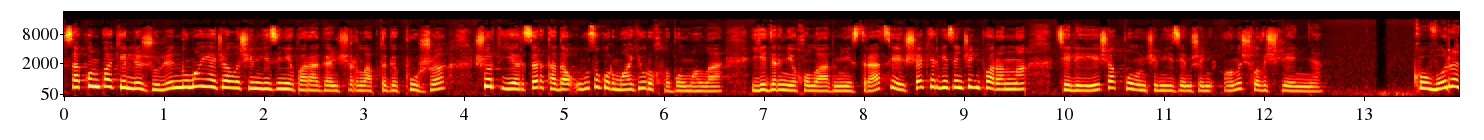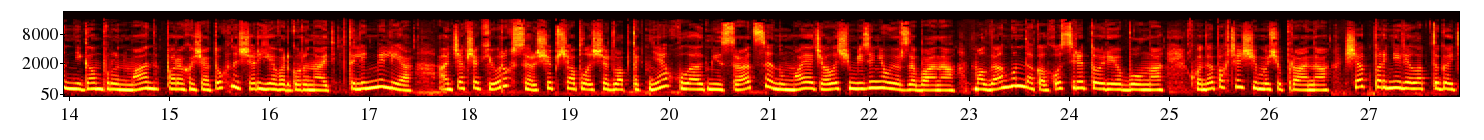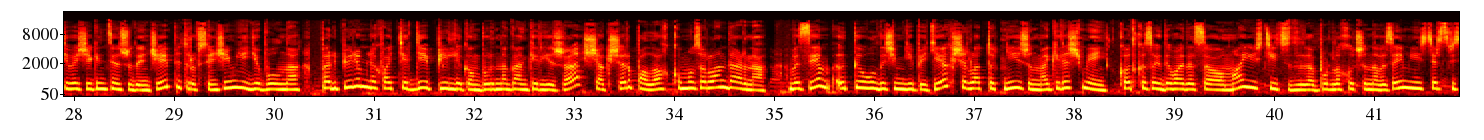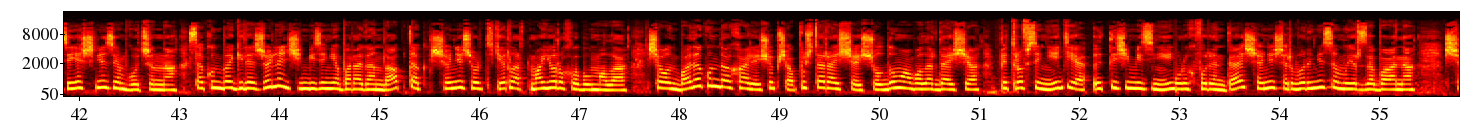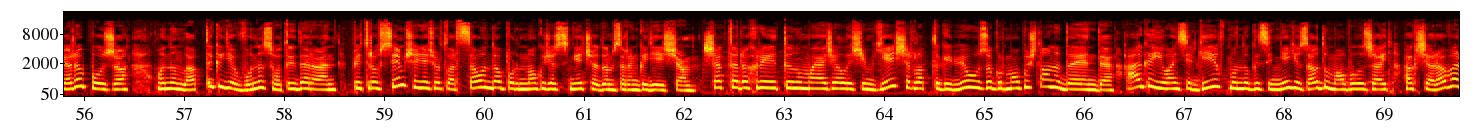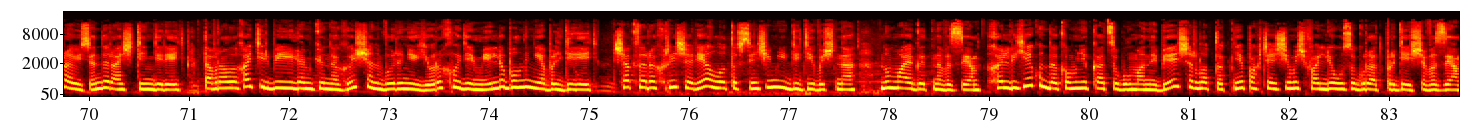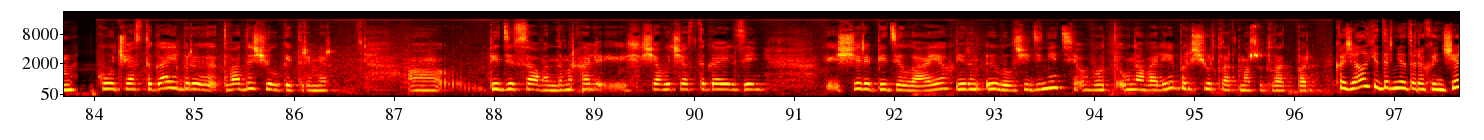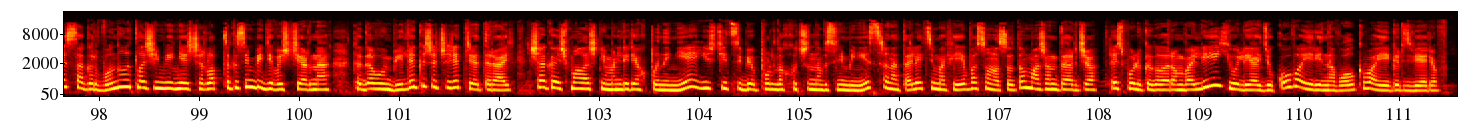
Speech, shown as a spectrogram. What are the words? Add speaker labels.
Speaker 1: Сакунпа келі жүлін нумай ажалы езіне параган шырлаптығы пужы, шүрт ерзір тада узы күрма юрықлы болмалы. Едерне хула администрация шакергезенчен паранна телее шак болым еземжін ұнышлы.
Speaker 2: Ковырын нигам пурынман парахача тухны шер евар горынать. Теленмеле, анчакшак юрықсыр шүп шаплы шерлаптыкне хула администрация нумай ачалы чимезене уйырзабана. Малдан гунда колхоз территория болна, кунда пахча чимы чупрана. Шак парнеле лаптыга тиве жегінсен суденче Петров сен еде болна. Пар пюлем лехваттерде пиллигам бурнаган киргижа шак шер палах комузырландарна. Візем ыты улды чимгепекех шерлаптыкне жынма келешмень. Кот кызыгдывайда савама юстицияда бурлы худшына візем министерстве зем худшына. Сакун Унба келе жөлін шимбезене бараган лаптак, шане шорттер лартма yorухлы болмала. Шауын бада кунда халі шөп шапуштарайша, шолдым абалардайша. Петров сенеде, үтті жемезіне урых вырында шане шырвырнесі мұйырзабана. Шары божа, оның лаптыгы де вуны сотыйдаран. Петров сем шане шортларса онда бұрынма күшесіне чадым сырынгадейша. Шактары хрейтыну мая жалы жемге шырлаптыгы бе uzы гурма пушланы да енді. Ага Иван Сергеев мұнығызіне юзау дума болжайд. Акчара вара юзенді ранш тендерет. Тавралыға тербе елем күні ғышын юрыхлы демелле был не бальдереть. Шактара хришаре лотов сенчим едидивочна, ну май гет на вазе. Халлиге кунда коммуникация был маны бе, шерлаптак не пахча жимыч валли узагурат продейша вазе.
Speaker 3: Ку участыга и бір твады шул гетример. Пиди саван, дамархал ща участыга эльзень шире беделаях, бирім ывыл жиденет, вот унавале бір шүртлат маршрутлат бар.
Speaker 2: Кажал едерне тарахынче сагыр вон ытла жембене шарлап тыгызымбе девашчерна. Тада вон билеги же черет ретырай. Шагач малашне манлерях пыныне юстиции бе порлы худшына министра Наталья Тимофеева сонасыды мажандарджа. Республика Галарам Вали, Юлия Дюкова, Ирина Волкова, Игорь Зверев.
